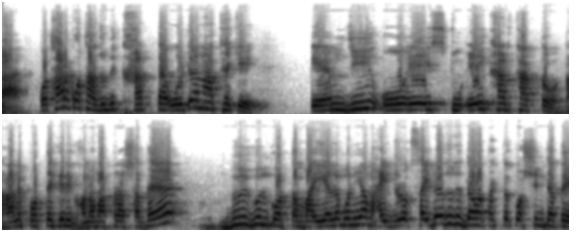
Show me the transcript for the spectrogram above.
না। কথার কথা, যদি খাতটা ওইটা না থেকে M G O H two এই খাত থাকতো, তাহলে প্রত্যেকেরই ঘনমাত্রার সাথে দুই গুণ করতাম। বা অ্যালুমিনিয়াম হাইড্রোক্সাইডও যদি দেওয়া থাকতো কোশ্চিনটাতে,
